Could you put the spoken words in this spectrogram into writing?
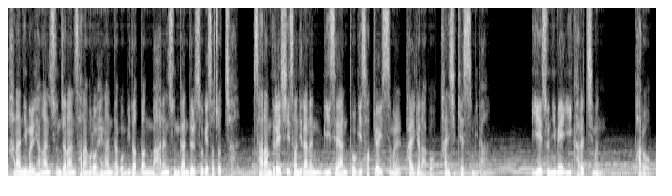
하나님을 향한 순전한 사랑으로 행한다고 믿었던 많은 순간들 속에서조차 사람들의 시선이라는 미세한 독이 섞여 있음을 발견하고 탄식했습니다. 예수님의 이 가르침은 바로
